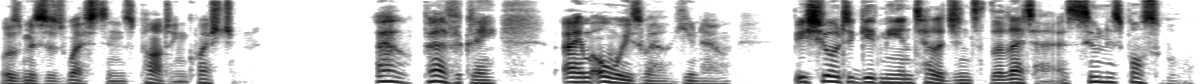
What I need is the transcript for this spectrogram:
was Mrs. Weston's parting question. Oh, perfectly. I am always well, you know. Be sure to give me intelligence of the letter as soon as possible.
